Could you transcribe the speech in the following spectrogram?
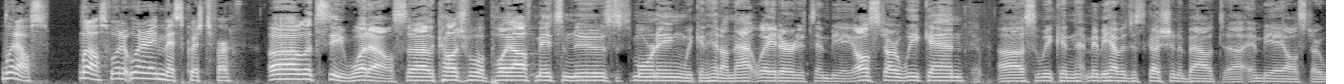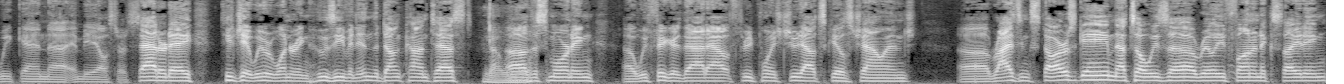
What else? What else? What, what did I miss, Christopher? Uh, let's see what else. Uh, the college football playoff made some news this morning. We can hit on that later. It's NBA All Star Weekend, uh, so we can maybe have a discussion about uh, NBA All Star Weekend, uh, NBA All Star Saturday. TJ, we were wondering who's even in the dunk contest No, uh, this morning. Uh, we figured that out. Three point shootout skills challenge, uh, Rising Stars game. That's always uh, really fun and exciting.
